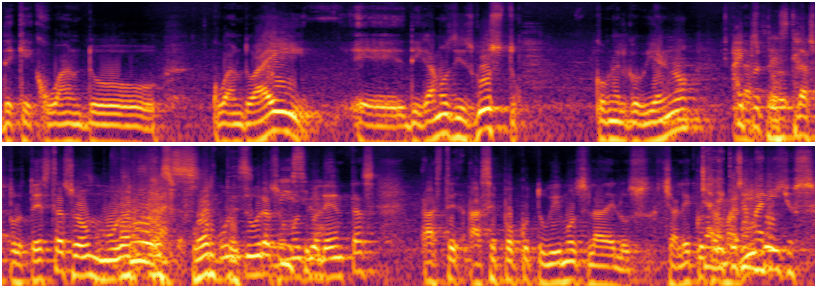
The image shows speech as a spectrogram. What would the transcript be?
que cuando, cuando hay, eh, digamos, disgusto con el gobierno, las, protestas son muy duras, muy duras, son muy violentas. Hace poco tuvimos la de los chalecos, amarillos,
